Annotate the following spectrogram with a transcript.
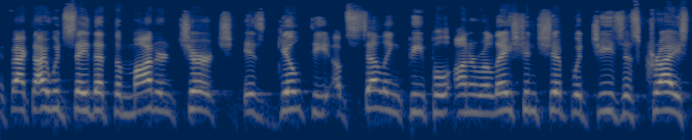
in fact, I would say that the modern church is guilty of selling people on a relationship with Jesus Christ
